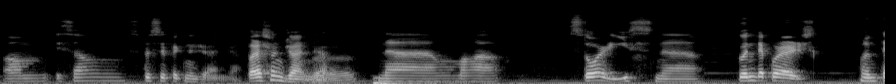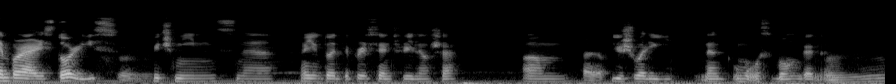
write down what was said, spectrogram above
um, isang specific na genre. Para siyang genre Uh-huh. ng mga stories na contemporary contemporary stories Uh-huh. which means na ngayong 21st century lang siya um, Ano? usually nag umuusbong ganun. Mm.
